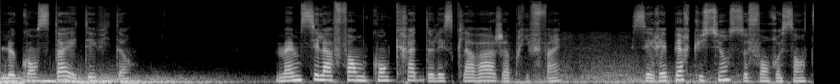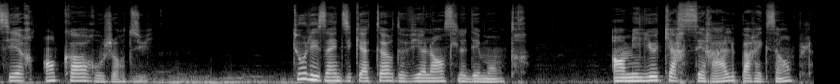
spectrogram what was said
Le constat est évident. Même si la forme concrète de l'esclavage a pris fin, ses répercussions se font ressentir encore aujourd'hui. Tous les indicateurs de violence le démontrent. En milieu carcéral, par exemple,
